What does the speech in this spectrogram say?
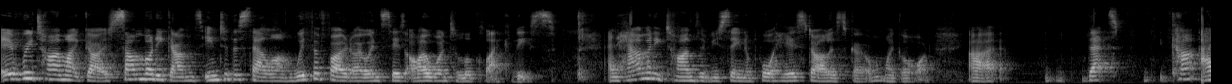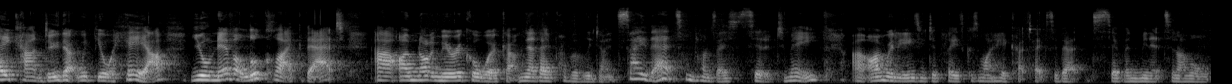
every time I go, somebody comes into the salon with a photo and says, "I want to look like this." And how many times have you seen a poor hairstylist go, "Oh my god, uh, that's can't a can't do that with your hair. You'll never look like that. Uh, i'm not a miracle worker. Now they probably don't say that. Sometimes they said it to me. Uh, i'm really easy to please because my haircut takes about seven minutes and i'm all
